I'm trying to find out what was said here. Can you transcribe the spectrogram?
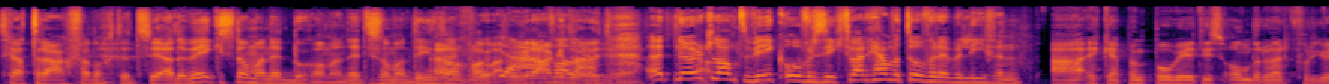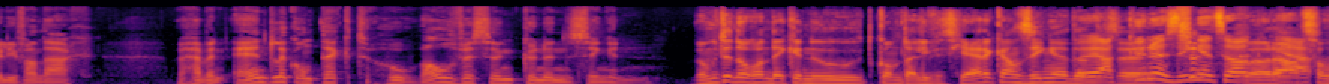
Het gaat traag vanochtend. Ja, de week is nog maar net begonnen. Het is nog maar dinsdag. Voilà. We geraken voilà. eruit. Het Nerdland weekoverzicht, waar gaan we het over hebben, Lieven? Ah, ik heb een poëtisch onderwerp voor jullie vandaag. We hebben eindelijk ontdekt hoe walvissen kunnen zingen. We moeten nog ontdekken hoe het komt dat Lieve Scheire kan zingen. Dat ja, is, eh, kunnen zingen zou een. Ja. raadsel.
